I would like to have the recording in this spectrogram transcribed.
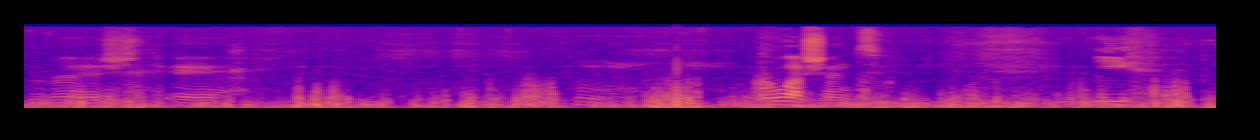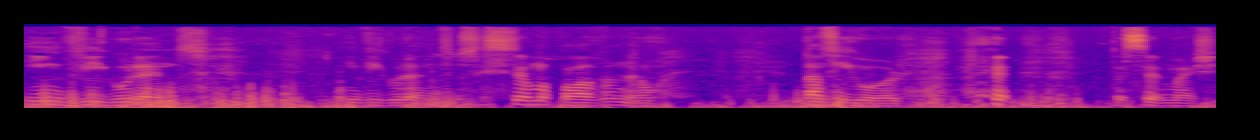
mas é hum, relaxante e invigorante. Invigorante, não sei se é uma palavra ou não. Dá vigor, para ser mais,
